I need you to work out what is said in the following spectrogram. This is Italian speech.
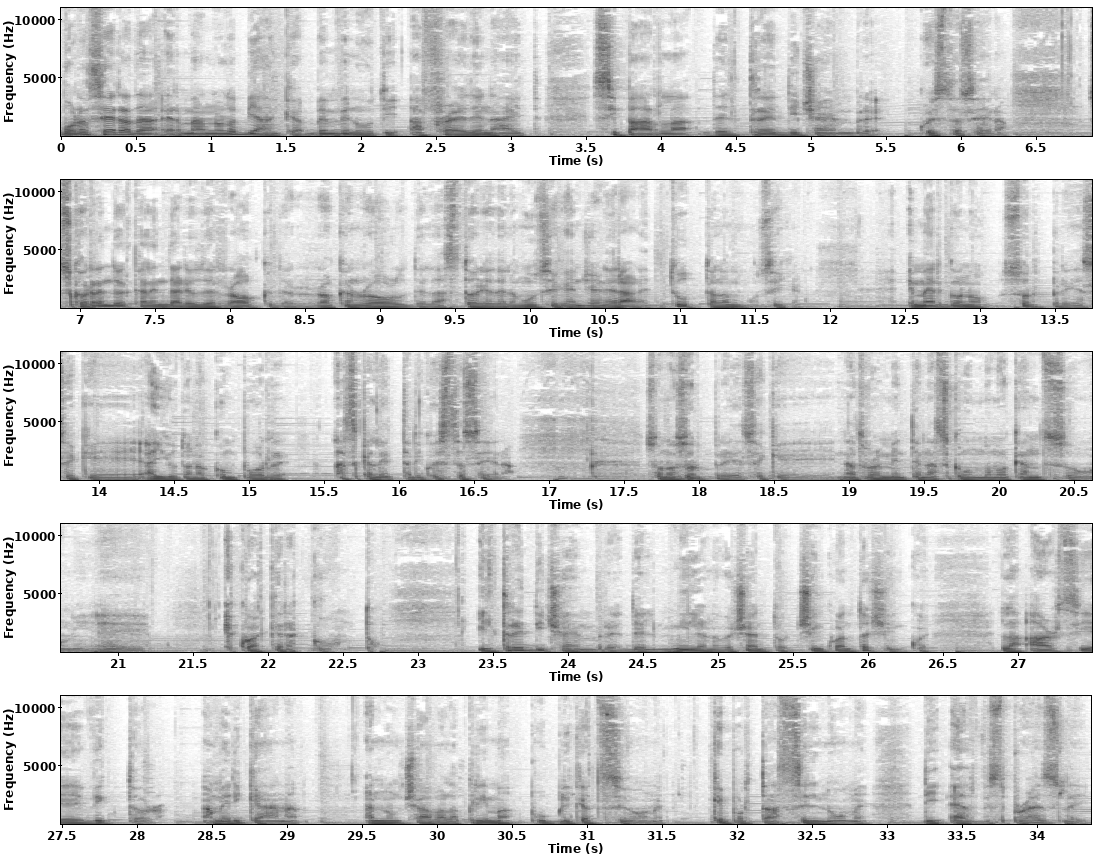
Buonasera da Ermanno La Bianca, benvenuti a Friday Night. Si parla del 3 dicembre questa sera. Scorrendo il calendario del rock, del rock and roll, della storia della musica in generale, di tutta la musica, emergono sorprese che aiutano a comporre la scaletta di questa sera. Sono sorprese che naturalmente nascondono canzoni e, e qualche racconto. Il 3 dicembre del 1955 la RCA Victor americana annunciava la prima pubblicazione che portasse il nome di Elvis Presley.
